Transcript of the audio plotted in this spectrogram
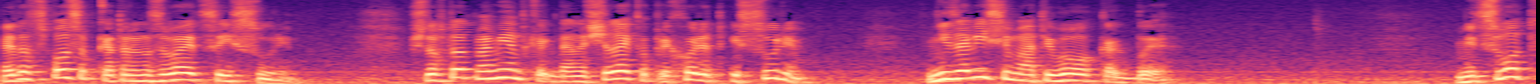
Этот способ, который называется Исурим – что в тот момент, когда на человека приходит Исурим, независимо от его, как бы, Мицвод,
